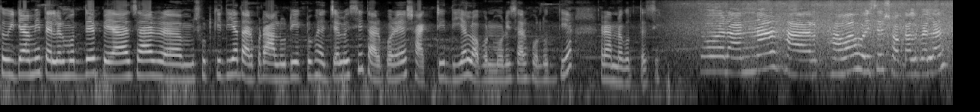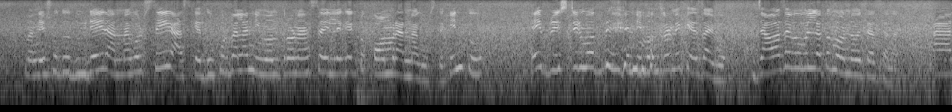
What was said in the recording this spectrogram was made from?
তো এটা আমি তেলের মধ্যে পেঁয়াজ আর শুটকি দিয়ে তারপরে আলু দিয়ে একটু ভাজা লইছি তারপরে শাকটি দিয়ে, লবণ, মরিচ আর হলুদ দিয়ে রান্না করতেছি। তো রান্না আর খাওয়া হয়েছে সকালবেলার মানে শুধু দুইটাই রান্না করছি। আজকে দুপুরবেলা নিমন্ত্রণ আছে, এর লেগে একটু কম রান্না করছে। কিন্তু এই বৃষ্টির মধ্যে নিমন্ত্রণে কে যাইব? যাওয়া যাবে বললে তো মনে হইতেছে না। আর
